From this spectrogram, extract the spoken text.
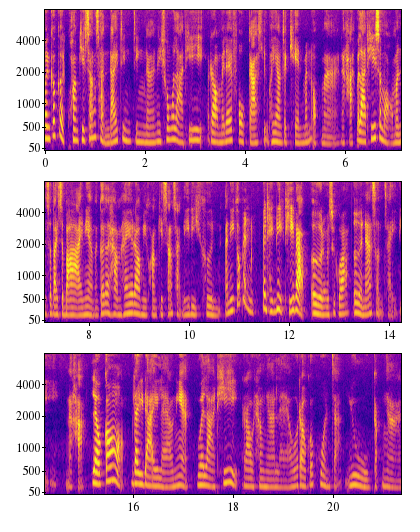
มันก็เกิดความคิดสร้างสรรค์ได้จริง ๆ นะ ในช่วงเวลาที่เราไม่ได้โฟกัส หรือพยายามจะเค้นมันออกมานะคะ เวลาที่สมองมันสบายๆเนี่ยมันก็จะทำให้เรามีความคิดสร้างสรรค์ได้ดีขึ้น อันนี้ก็เป็นเป็นเทคนิคที่แบบเออเราสึกว่าเออน่าสนใจดีนะคะ แล้วก็็ใด ๆแล้วเนี่ยเวลาที่เราทำงานแล้วเราก็ควรจะอยู่กับงาน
